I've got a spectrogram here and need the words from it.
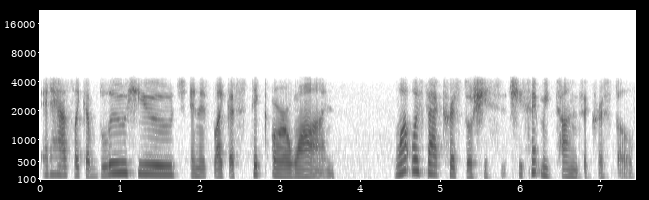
It has like a blue huge, and it's like a stick or a wand. What was that crystal? She she sent me tons of crystals.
